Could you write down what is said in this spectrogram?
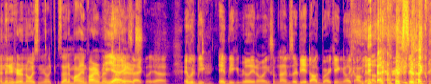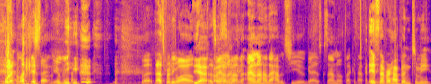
And then you hear a noise and you're like, is that in my environment? or yeah, theirs? exactly. Yeah. It would be it'd be really annoying sometimes. There'd be a dog barking like on the other person. You're like, what? I'm like, is that near me? but that's pretty wild. Yeah, That's I kind don't, of know how that, I don't know how that happens to you guys because I don't know if that could happen. It's me. never happened to me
